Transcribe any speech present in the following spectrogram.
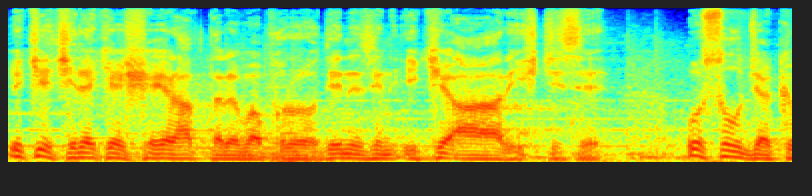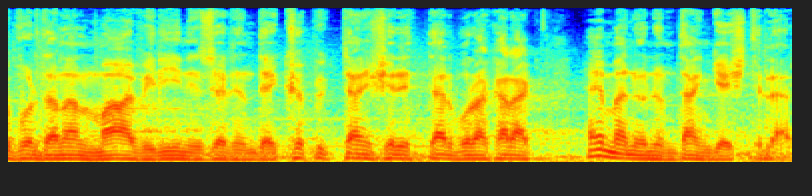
İki çilekeş şehir hatları vapuru denizin iki ağır işçisi. Usulca kıpırdanan maviliğin üzerinde köpükten şeritler bırakarak hemen önümden geçtiler.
